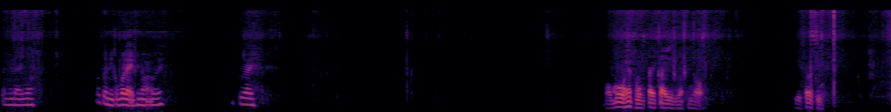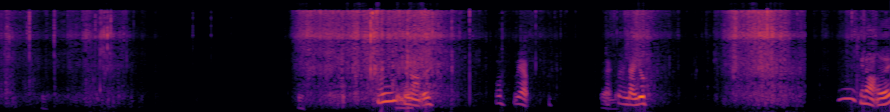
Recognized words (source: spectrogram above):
จำได้บ่โอ้ตัวนี้ก็บ่ได้พี่น้องเอ้ยเปื่อยเอาโม่ให้ผมไกลๆอีกว่าพี่น้องพี่เท่าสิอืมพี่น้องเอ้ยโอ้ยแบบแม่นบ่เป็นไดอยู่อืม พี่น้องเอ้ย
